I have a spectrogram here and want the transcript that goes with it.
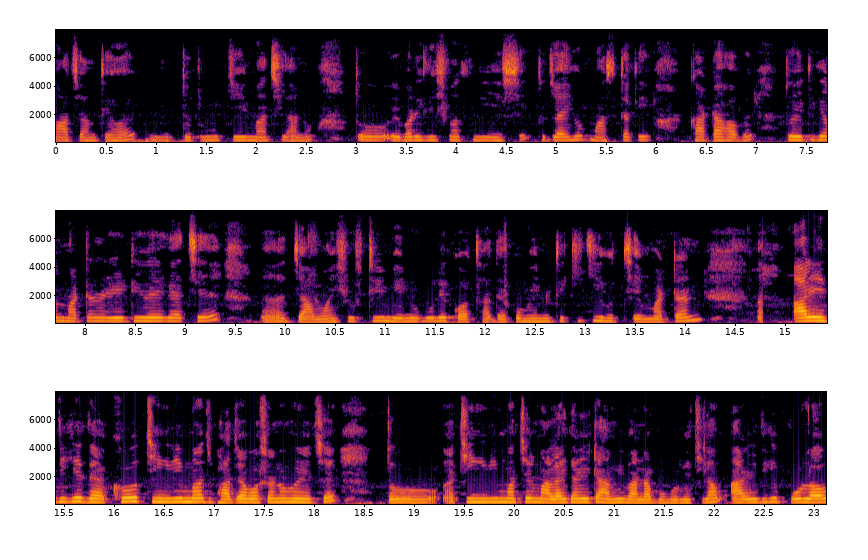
মাছ আনতে হয়। তো তুমি যেই মাছই আনো। তো এবার ইলিশ মাছ নিয়ে এসছে। তো যাই হোক, মাছটাকে কাটা হবে। তো এদিকে মাটন রেডি হয়ে গেছে। জামাই ষষ্ঠীর মেনু বলে কথা। দেখো মেনুতে কি কি হচ্ছে? মাটন আর এদিকে দেখো চিংড়ি মাছ ভাজা বসানো হয়েছে। তো চিংড়ি মাছের মালাইকারিটা আমি বানাবো বলেছিলাম। আর এদিকে পোলাও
